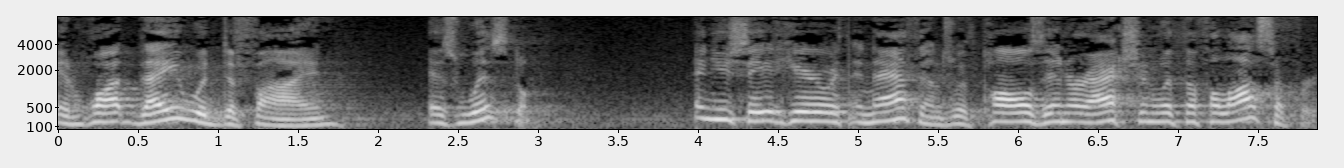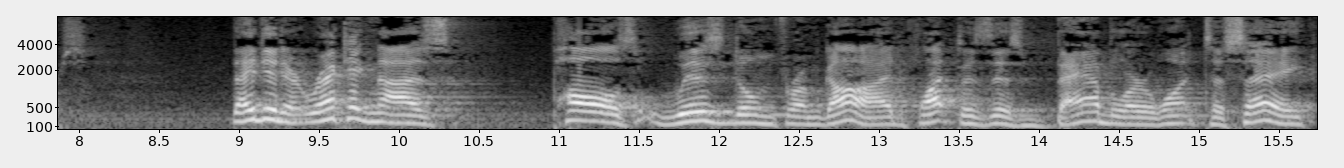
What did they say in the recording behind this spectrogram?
and what they would define as wisdom. And you see it here in Athens with Paul's interaction with the philosophers. They didn't recognize Paul's wisdom from God. What does this babbler want to say?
